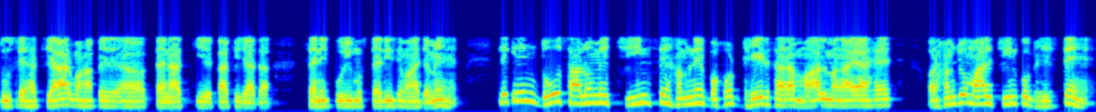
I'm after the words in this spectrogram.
दूसरे हथियार वहाँ पे तैनात किए काफ़ी ज़्यादा, सैनिक पूरी मुस्तैदी से वहाँ जमे हैं। लेकिन इन दो सालों में चीन से हमने बहुत ढेर सारा माल मंगाया है और हम जो माल चीन को भेजते हैं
